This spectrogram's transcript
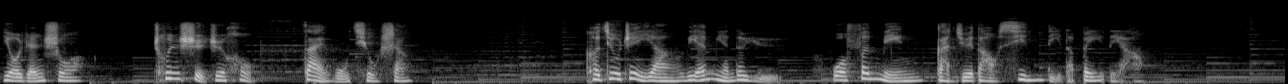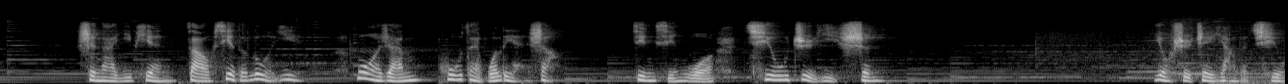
有人说，春逝之后再无秋殇。可就这样连绵的雨。我分明感觉到心底的悲凉，是那一片早谢的落叶，蓦然扑在我脸上，惊醒我秋至一身。又是这样的秋，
